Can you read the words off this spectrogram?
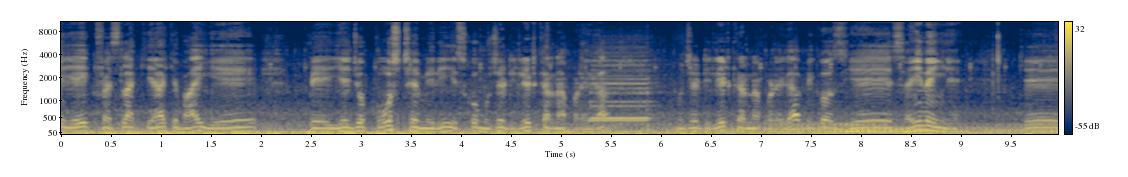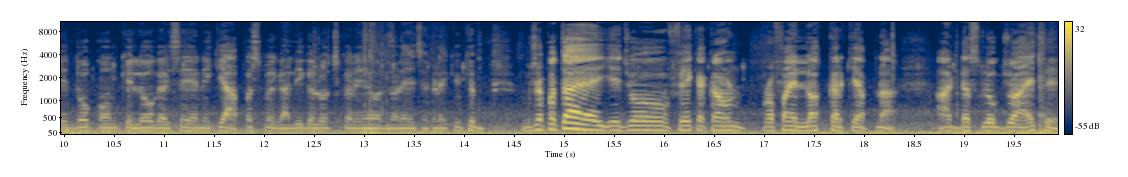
ये एक फैसला किया कि भाई ये पे, ये जो पोस्ट है मेरी, इसको मुझे डिलीट करना पड़ेगा। मुझे डिलीट करना पड़ेगा बिकॉज़ ये सही नहीं है कि दो कौम के लोग ऐसे, यानी कि आपस में गाली गलोच करें और लड़े झगड़े, क्योंकि मुझे पता है ये जो फेक अकाउंट प्रोफ़ाइल लॉक करके अपना आठ दस लोग जो आए थे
